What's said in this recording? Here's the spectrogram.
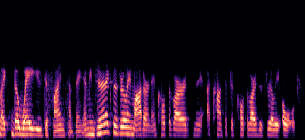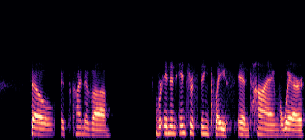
like the way you define something. I mean, genetics is really modern, and cultivars, and the concept of cultivars is really old. So it's kind of a we're in an interesting place in time where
